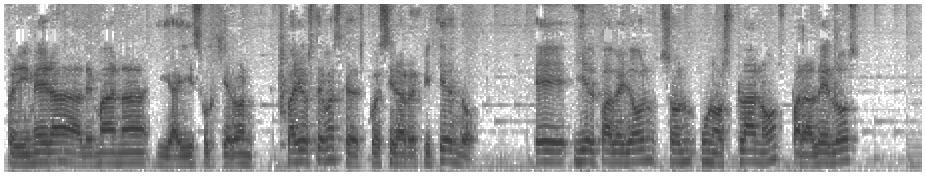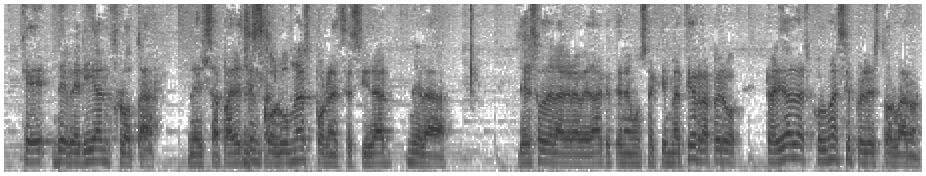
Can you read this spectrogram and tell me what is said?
primera alemana y ahí surgieron varios temas que después irá repitiendo. Eh, y el pabellón son unos planos paralelos que deberían flotar. Les aparecen columnas por necesidad de la de eso de la gravedad que tenemos aquí en la Tierra, pero en realidad las columnas siempre le estorbaron.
